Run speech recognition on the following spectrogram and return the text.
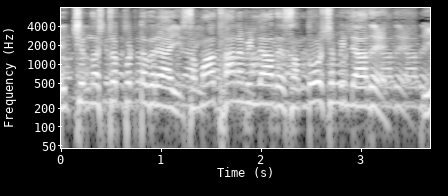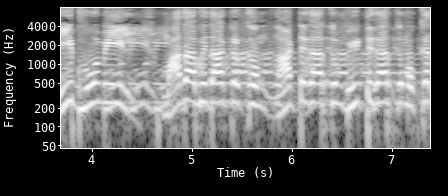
ലക്ഷ്യം നഷ്ടപ്പെട്ടവരായി സമാധാനമില്ലാതെ സന്തോഷമില്ലാതെ ഈ ഭൂമിയിൽ മാതാപിതാക്കൾക്കും നാട്ടുകാർക്കും വീട്ടുകാർക്കും ഒക്കെ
